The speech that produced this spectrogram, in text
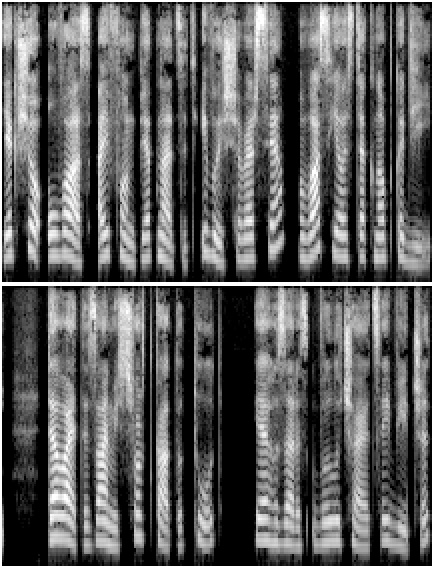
Якщо у вас iPhone 15 і вища версія, у вас є ось ця кнопка дії. Давайте замість шорткату тут, я його зараз вилучаю цей віджит,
